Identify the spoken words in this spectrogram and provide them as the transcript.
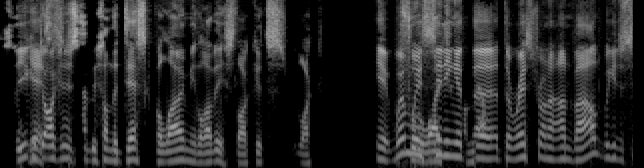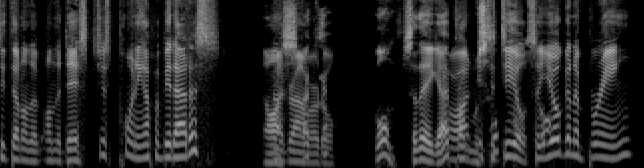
so you can I can just have this on the desk below me like this, like it's like Yeah, when we're sitting at the at the rrestaurant at Unveiled, we can just sit down on the on the desk, just pointing up a bit at us. nice. No drama Okay, at all. Boom. So there you go. Right, it's a deal. So you're going to bring.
